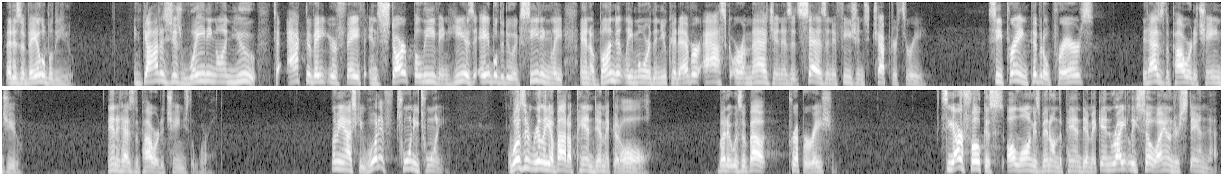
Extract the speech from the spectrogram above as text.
that is available to you. And God is just waiting on you to activate your faith and start believing He is able to do exceedingly and abundantly more than you could ever ask or imagine, as it says in Ephesians chapter 3. See, praying pivotal prayers, it has the power to change you, and it has the power to change the world. Let me ask you, what if 2020 wasn't really about a pandemic at all, but it was about preparation? See, our focus all along has been on the pandemic, and rightly so, I understand that.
